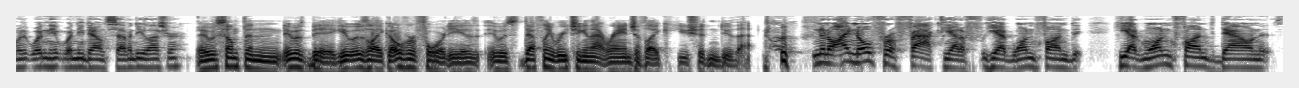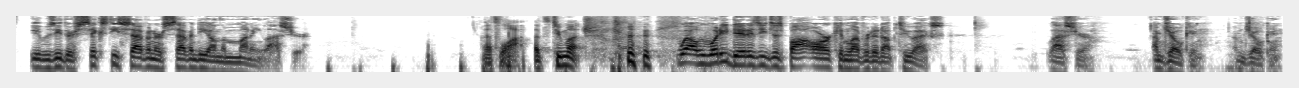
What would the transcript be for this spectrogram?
Wasn't he? Wasn't he down seventy last year? It was something. It was big. It was like over forty. It was definitely reaching in that range of like you shouldn't do that. no, no. I know for a fact he had a he had one fund. He had one fund down. It was either sixty seven or seventy on the money last year. That's a lot. That's too much. well, what he did is he just bought ARK and levered it up 2x last year. I'm joking. I'm joking.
